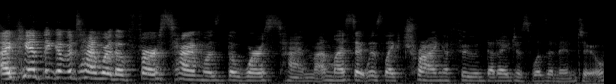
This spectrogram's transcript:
I can't think of a time where the first time was the worst time, unless it was like trying a food that I just wasn't into.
